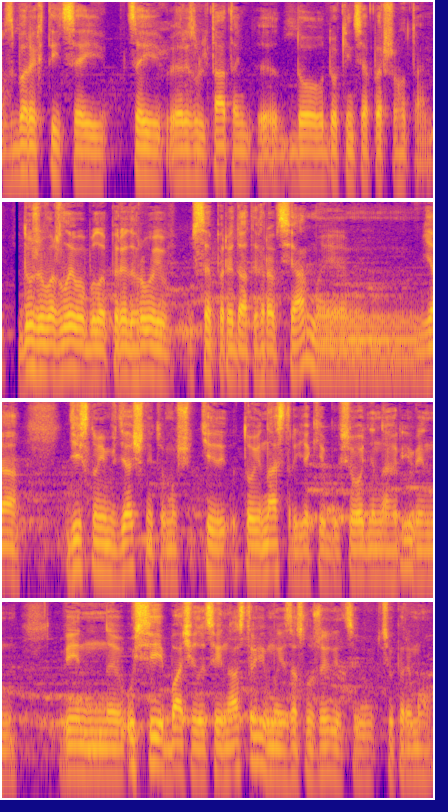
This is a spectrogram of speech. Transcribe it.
зберегти цей, цей результат е, до, до кінця першого тайму. Дуже важливо було перед грою все передати гравцям. І, Я дійсно їм вдячний, тому що ті, той настрій, який був сьогодні на грі, він, він е, усі бачили цей настрій. Ми заслужили цю, цю перемогу.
